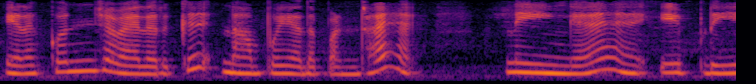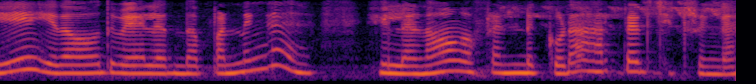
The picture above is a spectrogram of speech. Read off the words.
எனக்கு கொஞ்சம் வேலை இருக்கு. நான் போய் அதை பண்ணுறேன் நீங்கள் இப்படியே ஏதாவது வேலை இருந்தால் பண்ணுங்க. இல்லைன்னா உங்கள் ஃப்ரெண்டு கூட அரட்டை அடிச்சிட்ருங்க.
